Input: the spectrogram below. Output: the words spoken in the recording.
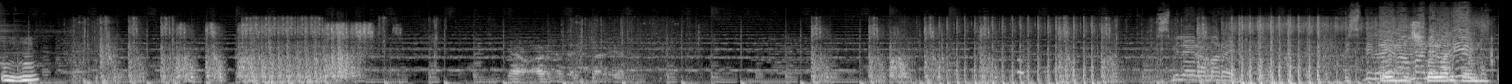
Hı hı. Bismillahirrahmanirrahim. Hiç bunları Bismillahirrahmanirrahim.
